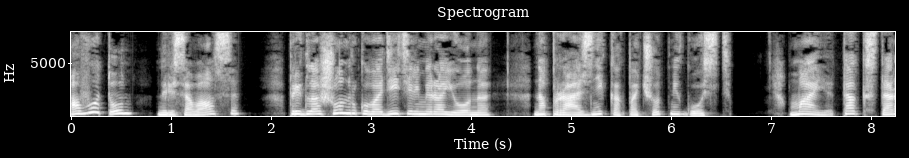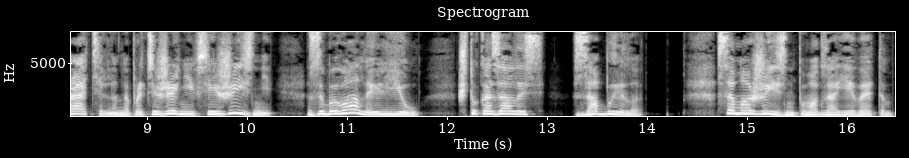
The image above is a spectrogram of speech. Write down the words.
а вот он нарисовался, приглашен руководителями района на праздник как почетный гость. Майя так старательно на протяжении всей жизни забывала Илью, что, казалось, забыла. Сама жизнь помогла ей в этом.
